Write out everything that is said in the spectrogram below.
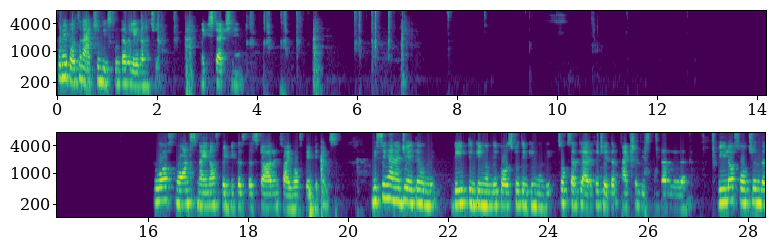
సో మీ పర్సన్ యాక్షన్ తీసుకుంటారా లేదనొచ్చు నెక్స్ట్ యాక్షన్ ఏంటి? Two of wands nine of pentacles the star and five of pentacles missing energy అయితే ఉంది. డీప్ థింకింగ్ ఉంది పాజిటివ్ థింకింగ్ ఉంది. సో ఒకసారి క్లారిఫై చేద్దాం. యాక్షన్ తీసుకుంటారా లేదా wheel of fortune the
